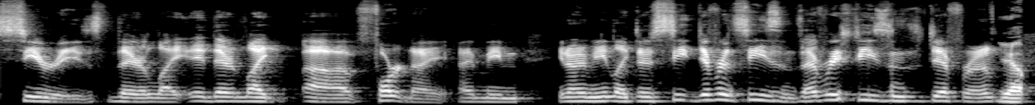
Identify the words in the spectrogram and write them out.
series. They're like they're like uh Fortnite. I mean, you know what I mean? Like there's se- different seasons. Every season's different. Yep.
